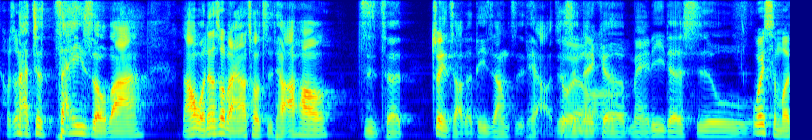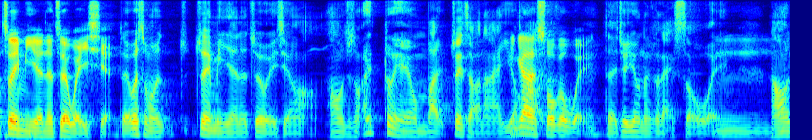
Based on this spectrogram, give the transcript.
好像那就再一首吧。然后我那时候本来要抽纸条，阿抛指着最早的第一张纸条，就是那个美丽的事物，为什么最迷人的最危险？对，为什么最迷人的最危险哦？然后我就说，哎、欸，对，我们把最早拿来用，应该来收个尾，对，就用那个来收尾。嗯，然后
